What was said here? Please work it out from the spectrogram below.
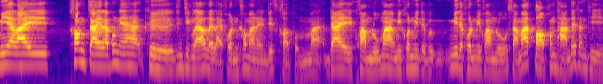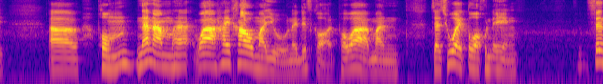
มีอะไร ข้องใจอะไรพวกนี้ฮะคือจริง ๆ แล้วหลาย ๆ คนเข้ามาใน Discord ผมมาได้ความรู้มากมีคนมีแต่มีแต่คนมีความรู้ สามารถตอบคำถามได้ทันทีผมแนะนำฮะว่าให้เข้ามาอยู่ใน Discord เพราะว่ามันจะช่วยตัวคุณเอง ซึ่ง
